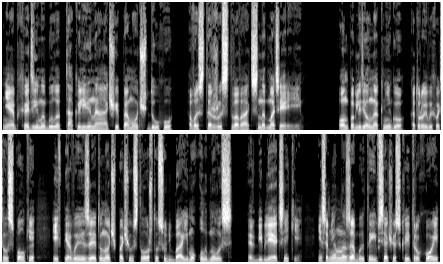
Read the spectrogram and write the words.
Необходимо было так или иначе помочь духу восторжествовать над материей. Он поглядел на книгу, которую выхватил с полки, и впервые за эту ночь почувствовал, что судьба ему улыбнулась. В библиотеке, несомненно забытой всяческой трухой,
